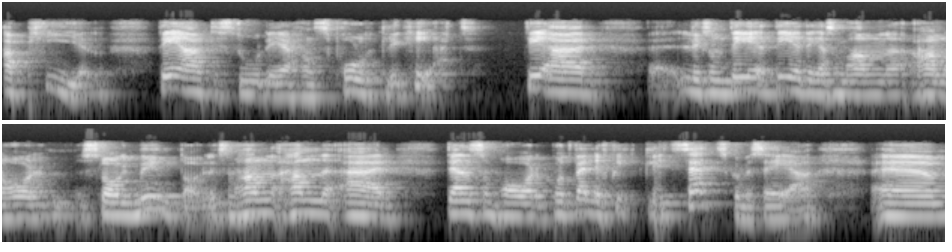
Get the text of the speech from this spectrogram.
appeal, det är till stor del hans folklighet. Det är eh, liksom det, det är det som han, han har slagit mynt av. Liksom han, han är den som har på ett väldigt skickligt sätt, ska vi säga, eh,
